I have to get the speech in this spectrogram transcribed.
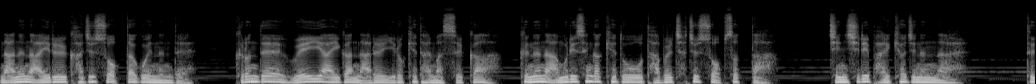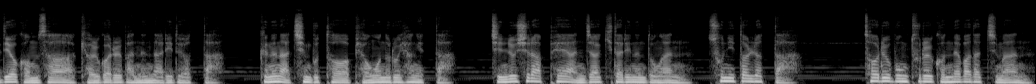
나는 아이를 가질 수 없다고 했는데, 그런데 왜 이 아이가 나를 이렇게 닮았을까? 그는 아무리 생각해도 답을 찾을 수 없었다. 진실이 밝혀지는 날, 드디어 검사 결과를 받는 날이 되었다. 그는 아침부터 병원으로 향했다. 진료실 앞에 앉아 기다리는 동안 손이 떨렸다. 서류 봉투를 건네받았지만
